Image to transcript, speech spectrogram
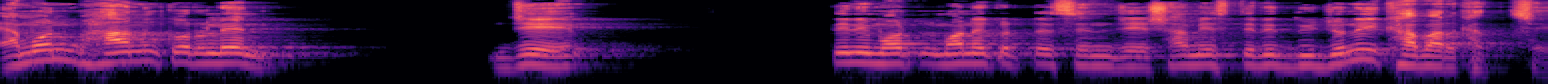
এমন ভান করলেন যে তিনি মনে করতেছেন যে স্বামী স্ত্রী দুইজনেই খাবার খাচ্ছে।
